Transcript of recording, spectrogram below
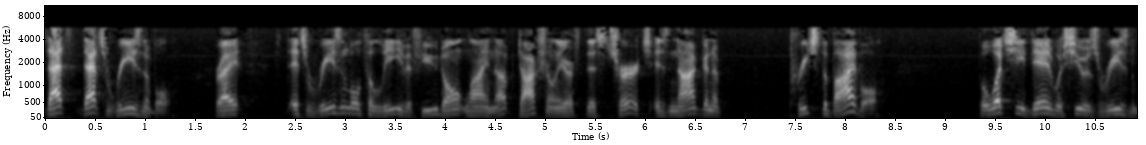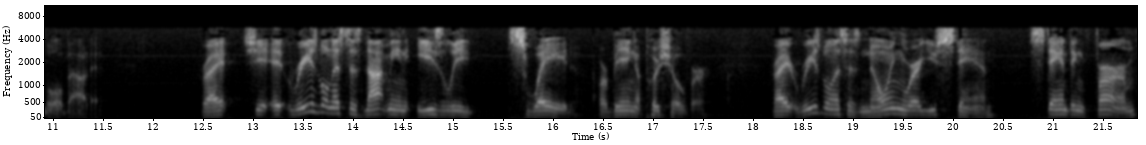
that's, that's reasonable, right? It's reasonable to leave if you don't line up doctrinally or if this church is not going to preach the Bible. But what she did was she was reasonable about it. right? She, it, reasonableness does not mean easily swayed or being a pushover, right? Reasonableness is knowing where you stand, standing firm,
